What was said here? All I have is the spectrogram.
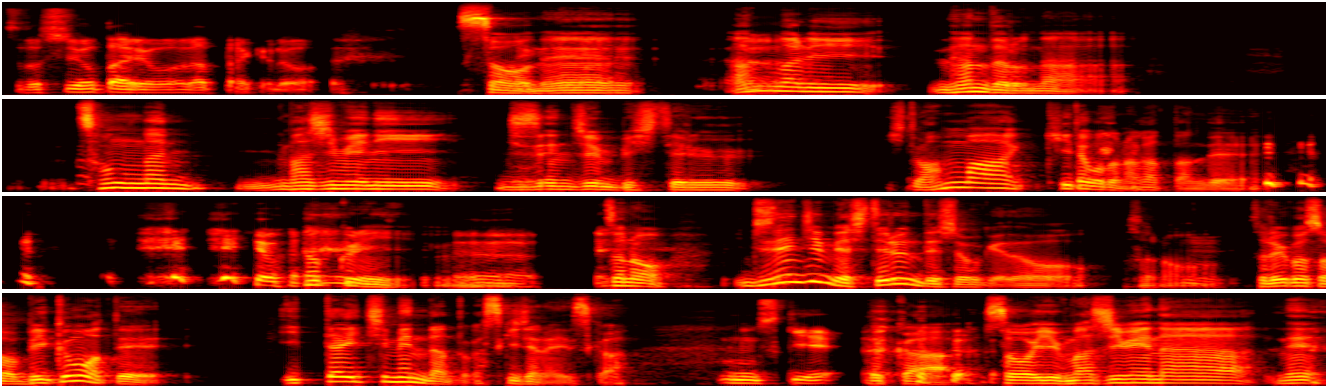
ちょっと塩対応だったけど。そうね。あんまり、なんだろうな。そんな真面目に事前準備してる人あんま聞いたことなかったんで、特に、ううんん その、事前準備はしてるんでしょうけど、その、うんそれこそビッグモーって一対一面談とか好きじゃないですか。うん、好き。とか、そういう真面目なね、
